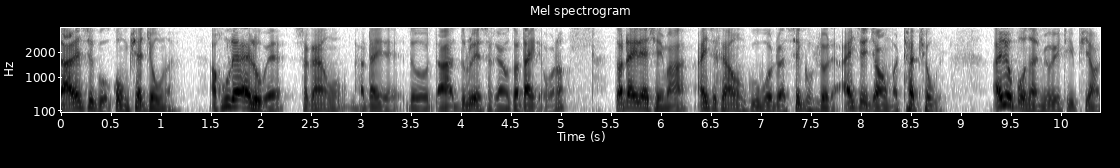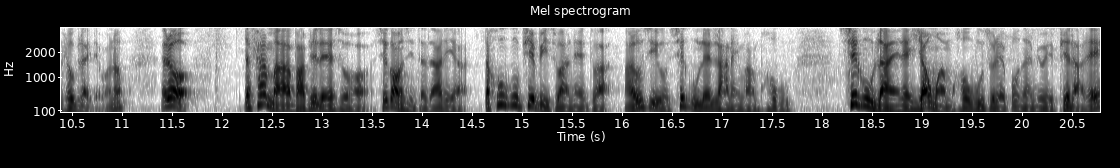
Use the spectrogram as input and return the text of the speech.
လာတဲ့စစ်ကိုအကုန်ဖြတ်ကျုံးတာအခုလည်းအဲ့လိုပဲစကန်ကိုလာတိုက်တယ်သူဒါသူတို့ရဲ့စကန်ကိုသွားတိုက်တယ်ဗောနော်သွားတိုက်တဲ့အချိန်မှာအဲ့စကန်ကိုကူဖို့အတွက်စစ်ကိုလွှတ်တယ်အဲ့စစ်ကြောင်းကိုမထပ်ဖြုတ်တယ်အဲ့လိုပုံစံမျိုးတွေအထိဖြစ်အောင်လုပ်လိုက်တယ်ဗောနော်အဲ့တော့တစ်ဖက်မှာဘာဖြစ်လဲဆိုတော့စစ်ကောင်စီတပ်သားတွေကတခုခုဖြစ်ပြီဆိုတာနဲ့သူကငါတို့စီကိုစစ်ကူလည်းလာနိုင်မှာမဟုတ်ဘူး စစ်ကူလာရင်လည်းရောက်မှာမဟုတ်ဘူးဆိုတဲ့ပုံစံမျိုးတွေဖြစ်လာတယ်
